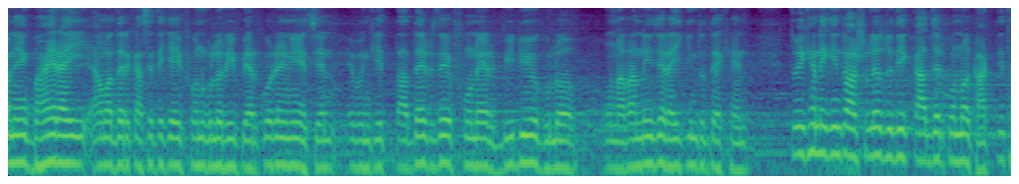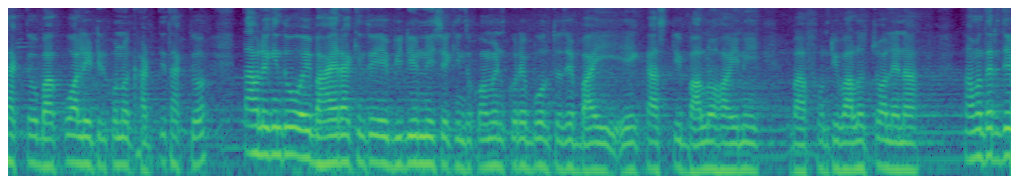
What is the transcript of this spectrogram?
অনেক ভাইরাই আমাদের কাছে থেকে এই ফোনগুলো রিপেয়ার করে নিয়েছেন এবং কি তাদের যে ফোনের ভিডিওগুলো ওনারা নিজেরাই কিন্তু দেখেন। তো এখানে কিন্তু আসলে যদি কাজের কোনো ঘাটতি থাকতো বা কোয়ালিটির কোনো ঘাটতি থাকতো, তাহলে কিন্তু ওই ভাইরা কিন্তু এই ভিডিওর নিচে কিন্তু কমেন্ট করে বলতো যে, ভাই, এই কাজটি ভালো হয়নি বা ফোনটি ভালো চলে না। আমাদের যে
